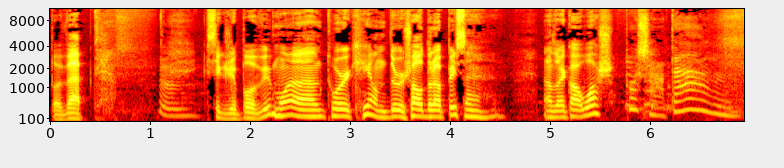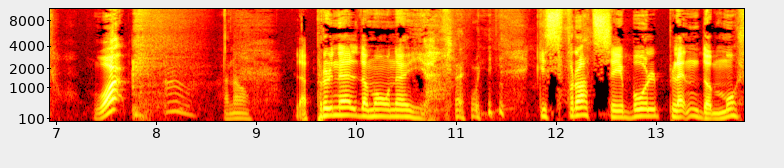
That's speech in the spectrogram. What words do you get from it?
pas vu. à- Qu'est-ce que j'ai pas vu? Moi, euh, twerker entre deux chars droppés dans un car wash? Pas Chantal. Ouais! Ah non. La prunelle de mon œil. Qui se frotte ses boules pleines de mousse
